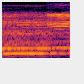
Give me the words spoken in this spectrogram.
ninguém.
